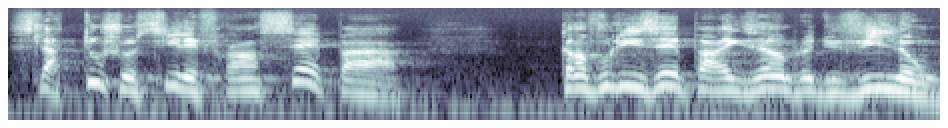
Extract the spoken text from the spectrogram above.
cela touche aussi les Français par quand vous lisez par exemple du Villon,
